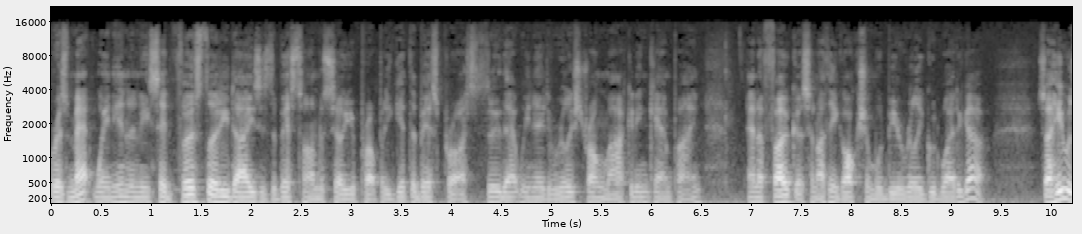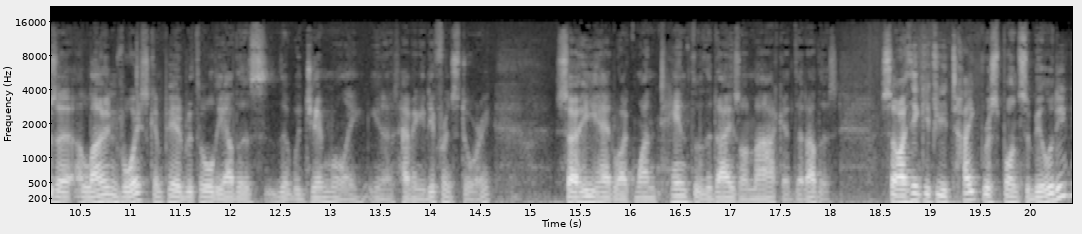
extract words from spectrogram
Whereas Matt went in and he said, first 30 days is the best time to sell your property, get the best price. To do that, we need a really strong marketing campaign and a focus, and I think auction would be a really good way to go. So he was a, a lone voice compared with all the others that were generally, you know, having a different story. So he had like one tenth of the days on market that others. So I think if you take responsibility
